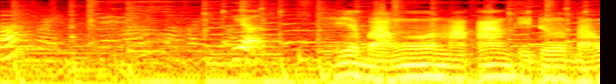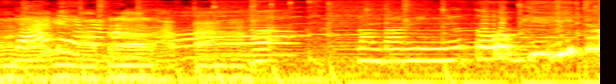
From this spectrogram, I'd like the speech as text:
Hah? Ya. Iya bangun, makan, tidur, bangun Nggak lagi ada yang ngobrol apa. Oh. nontonin YouTube gitu.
